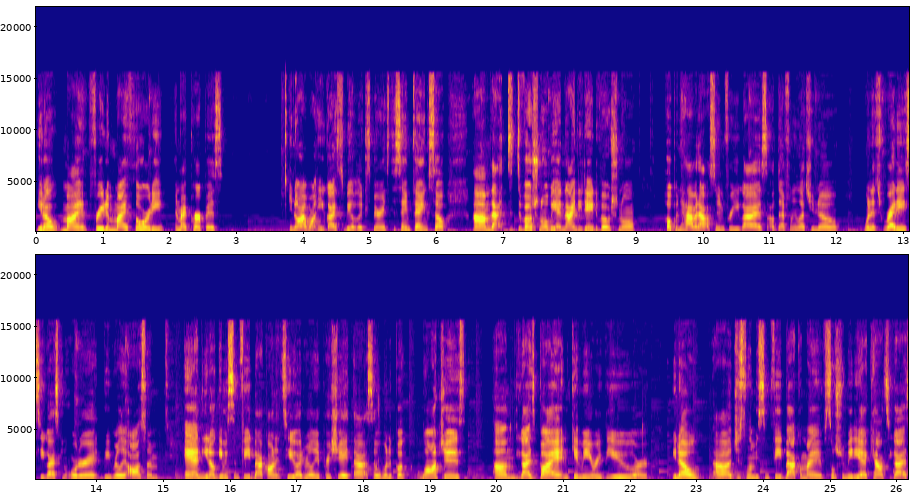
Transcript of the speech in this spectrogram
you know my freedom my authority and my purpose you know I want you guys to be able to experience the same thing so um that devotional will be a 90 day devotional hoping to have it out soon for you guys I'll definitely let you know when it's ready so you guys can order it. It'd be really awesome. And, you know, give me some feedback on it too. I'd really appreciate that. So when a book launches, um, you guys buy it and give me a review or you know, uh, just let me some feedback on my social media accounts, you guys.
